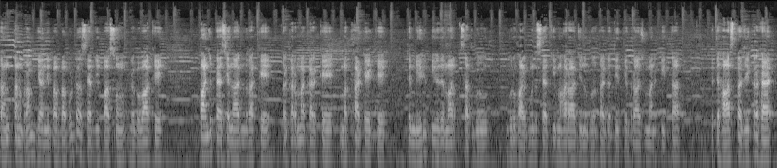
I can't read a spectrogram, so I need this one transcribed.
ਤਨ ਤਨ ਬ੍ਰਹਮ ਗਿਆਨੀ ਬਾਬਾ ਬੁੱਢਾ ਸਾਹਿਬ ਜੀ ਪਾਸੋਂ ਲਗਵਾ ਕੇ ਪੰਜ ਪੈਸੇ ਨਾਰਿੰਦ ਰੱਖ ਕੇ ਪ੍ਰਕਰਮਾ ਕਰਕੇ ਮੱਥਾ ਟੇਕ ਕੇ ਤੇ ਮੇਰੀ ਪੀਰ ਦੇ ਮਾਲਕ ਸਤਿਗੁਰੂ ਗੁਰੂ ਹਰਗੋਬਿੰਦ ਸਾਹਿਬ ਜੀ ਮਹਾਰਾਜ ਜੀ ਨੂੰ ਗੁਰਤਾ ਗੱਦੀ ਤੇ ਬਿਰਾਜਮਾਨ ਕੀਤਾ। ਇਤਿਹਾਸ ਦਾ ਜ਼ਿਕਰ ਹੈ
